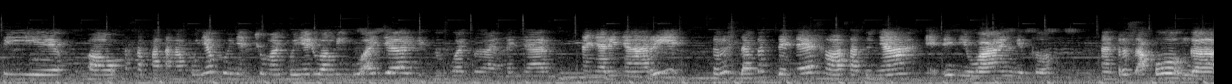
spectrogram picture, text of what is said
si uh, kesempatan akunya punya cuman punya dua minggu aja gitu buat belajar. Nah nyari-nyari terus dapet deh salah satunya One gitu. Nah terus aku nggak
